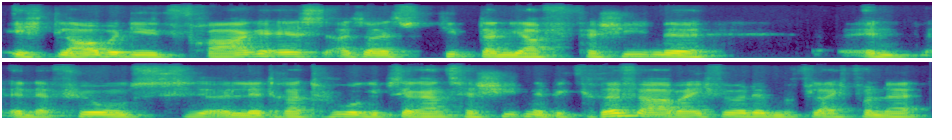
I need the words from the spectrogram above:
ich glaube, die Frage ist, also es gibt dann ja verschiedene, in, in der Führungsliteratur gibt es ja ganz verschiedene Begriffe, aber ich würde vielleicht von der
